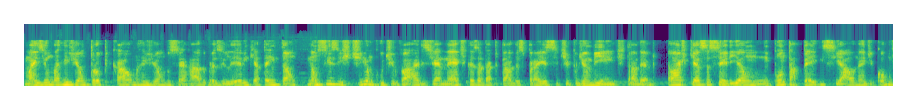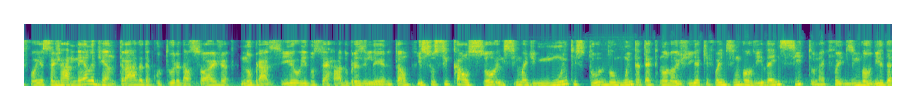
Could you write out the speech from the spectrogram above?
mas em uma região tropical, uma região do Cerrado brasileiro, em que até então não se existiam cultivares genéticas adaptadas para esse tipo de ambiente, tá, Débora? Então, acho que essa seria um, um pontapé inicial, né, de como foi essa janela de entrada da cultura da soja no Brasil Brasil e no Cerrado brasileiro. Então, isso se calçou em cima de muito estudo, muita tecnologia que foi desenvolvida in situ, né, que foi desenvolvida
